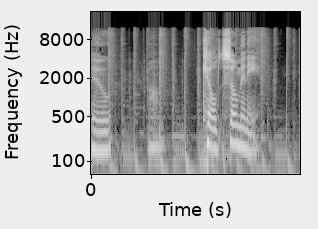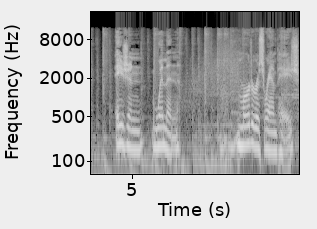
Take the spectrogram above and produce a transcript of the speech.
who um, killed so many Asian women, um, murderous rampage.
